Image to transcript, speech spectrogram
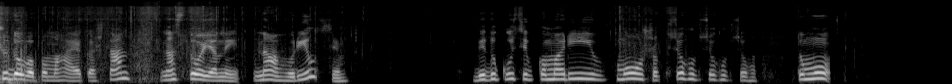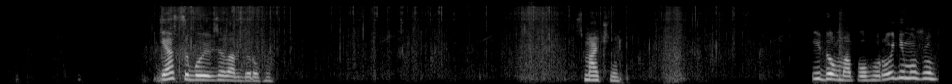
Чудово допомагає каштан, настояний на горілці від укусів комарів, мошок, всього, всього, всього. Тому я з собою взяла в дорогу. Смачно. І вдома по городі можу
